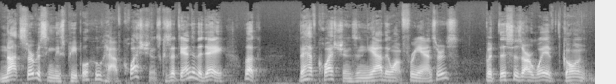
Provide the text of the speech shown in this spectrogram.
not servicing these people who have questions. Because at the end of the day look they have questions and yeah they want free answers but this is our way of going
